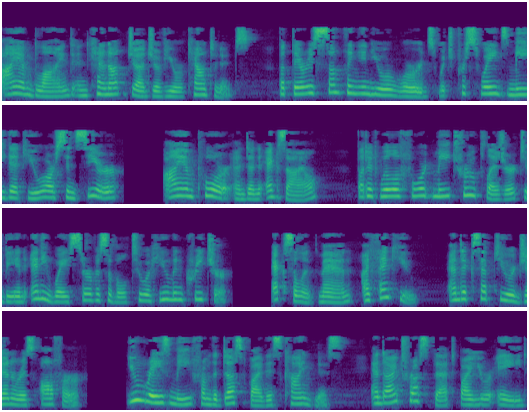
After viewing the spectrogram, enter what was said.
I am blind and cannot judge of your countenance, but there is something in your words which persuades me that you are sincere. I am poor and an exile, but it will afford me true pleasure to be in any way serviceable to a human creature. Excellent man, I thank you, and accept your generous offer. You raise me from the dust by this kindness, and I trust that, by your aid,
